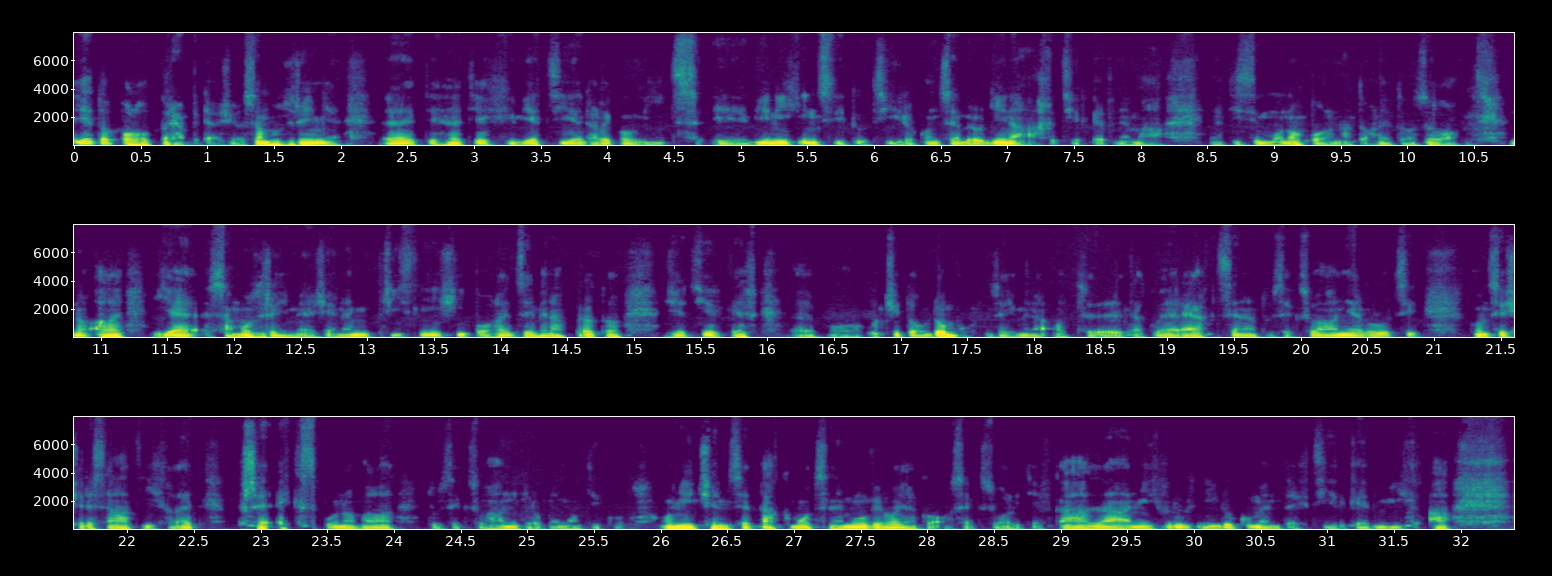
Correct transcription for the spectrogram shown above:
Je to polopravda, že samozřejmě samozřejmě eh, tyhle těch věcí je daleko víc i v jiných institucích, dokonce v rodinách. Církev nemá jakýsi monopol na tohleto zlo. No ale je samozřejmé, že na ní přísnější pohled, zejména proto, že církev eh, po určitou dobu, zejména od eh, takové reakce na tu sexuální revoluci konce 60. let, přeexponovala tu sexuální problematiku. O ničem se tak moc nemluvilo jako o sexualitě v kázáních, v různých dokumentech církevních a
